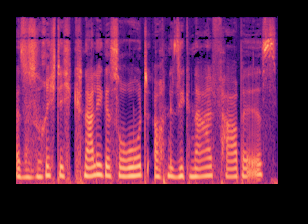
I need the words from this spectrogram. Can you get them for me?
also so richtig knalliges Rot, auch eine Signalfarbe ist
